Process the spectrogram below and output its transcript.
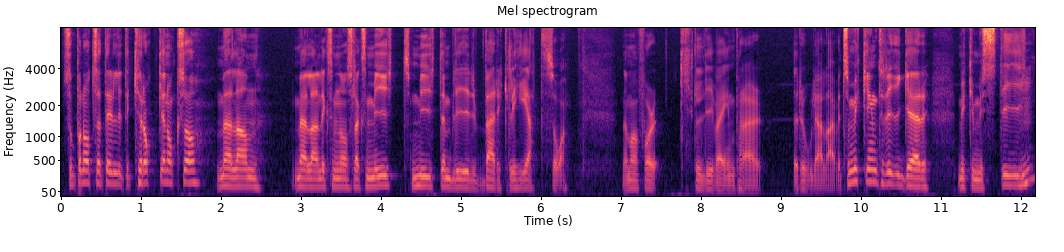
så på något sätt är det lite krocken också mellan, mellan liksom någon slags myt. Myten blir verklighet så. När man får kliva in på det här roliga livet. Så mycket intriger, mycket mystik Mm.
